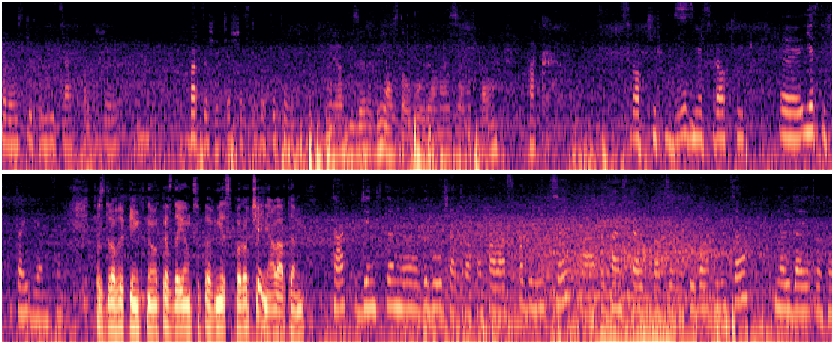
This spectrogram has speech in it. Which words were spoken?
toruńskich ulicach, także bardzo się cieszę z tego tytułu. No ja widzę gniazdo u góry, ono jest zamieszkałe. Tak, sroki, głównie sroki. E, Jest ich tutaj więcej. To zdrowy, piękny okaz, dający pewnie sporo cienia latem. Tak, dzięki temu wygłusza trochę hałas od ulicy, a Poznańska jest bardzo ruchliwą ulicą, no i daje trochę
